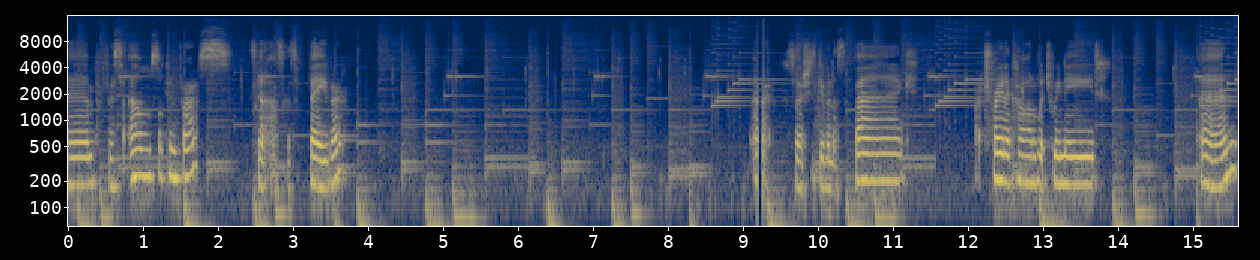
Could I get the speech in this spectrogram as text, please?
And Professor Elm's looking for us. He's going to ask us a favor. Alright, so she's given us a bag, a trainer card which we need, and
